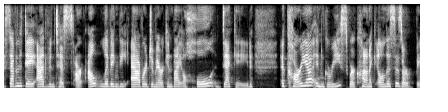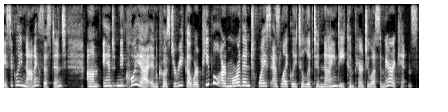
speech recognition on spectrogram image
Seventh day Adventists are outliving the average American by a whole decade. Ikaria in Greece, where chronic illnesses are basically non existent, um, and Nicoya in Costa Rica, where people are more than twice as likely to live to 90 compared to us Americans.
